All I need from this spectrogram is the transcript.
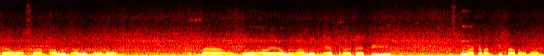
kawasan alun-alun teman-teman karena untuk area alun-alunnya berada di sebelah kanan kita teman-teman.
